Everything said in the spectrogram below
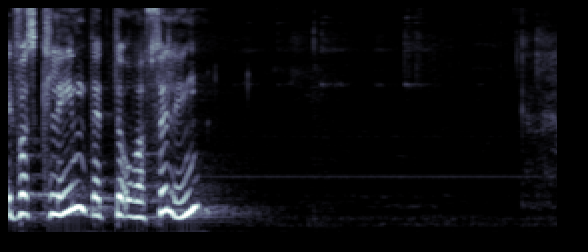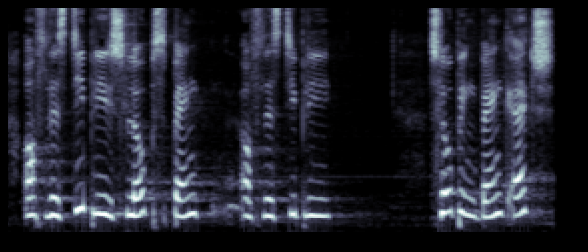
It was claimed that the overfilling of the steeply slopes bank of sloping bank edge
